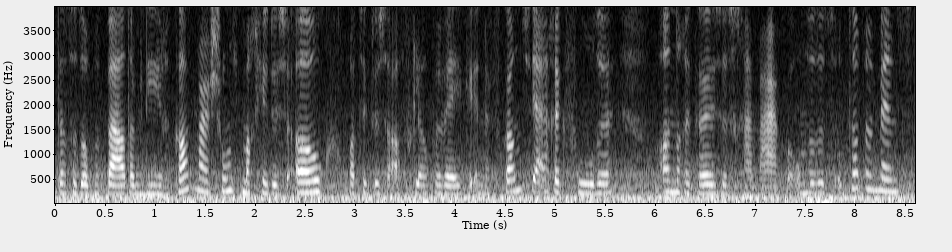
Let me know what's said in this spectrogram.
dat het op bepaalde manieren kan. Maar soms mag je dus ook, wat ik dus de afgelopen weken in de vakantie eigenlijk voelde, andere keuzes gaan maken. Omdat het op dat moment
